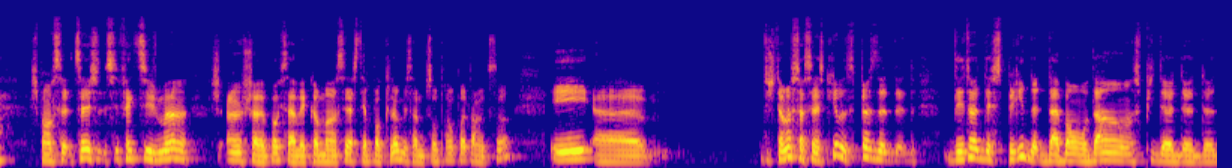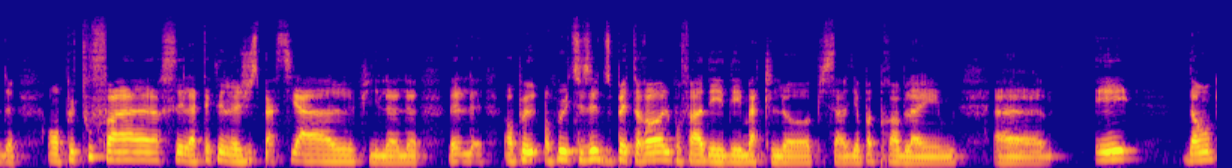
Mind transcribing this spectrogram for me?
je pensais, tu sais, effectivement, un, je savais pas que ça avait commencé à cette époque-là, mais ça me surprend pas tant que ça. Et euh, justement, ça s'inscrit dans une espèce d'état d'esprit d'abondance, puis de, de, on peut tout faire, c'est la technologie spatiale, puis le, on, peut, on peut utiliser du pétrole pour faire des, des matelas, puis ça, il n'y a pas de problème. Euh, et donc,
